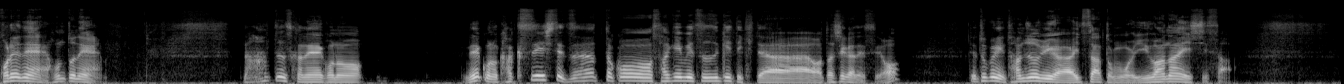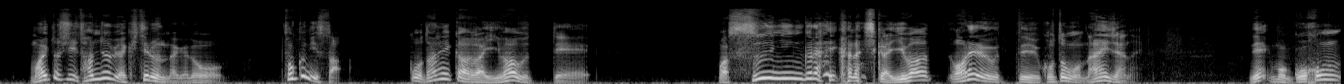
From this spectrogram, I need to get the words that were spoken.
これね、ほんとね、なんていうんですかね、この、ね、この覚醒してずっとこう叫び続けてきた私がですよ。で、特に誕生日がいつだとも言わないしさ。毎年誕生日は来てるんだけど、特にさ、こう誰かが祝うって、まあ数人ぐらいからしか祝われるっていうこともないじゃない。ね、もう5本、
